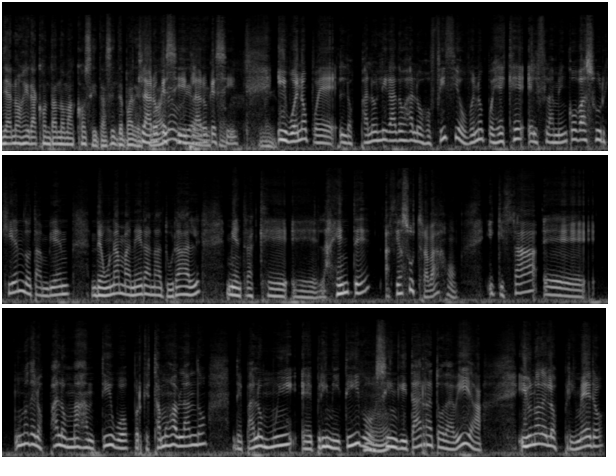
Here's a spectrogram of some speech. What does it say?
ya nos irás contando más cositas, si te parece. Claro que sí, claro que sí. Venga. Y bueno, pues los palos ligados a los oficios, bueno, pues es que el flamenco va surgiendo también de una manera natural, mientras que eh, la gente hacía sus trabajos. Y quizá eh, uno de los palos más antiguos, porque estamos hablando de palos muy eh, primitivos, sin guitarra todavía. Y uno de los primeros,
